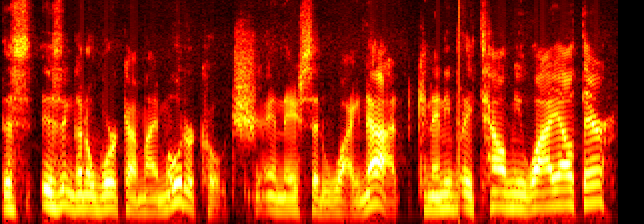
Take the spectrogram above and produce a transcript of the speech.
this isn't going to work on my motor coach. And they said, why not? Can anybody tell me why out there?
